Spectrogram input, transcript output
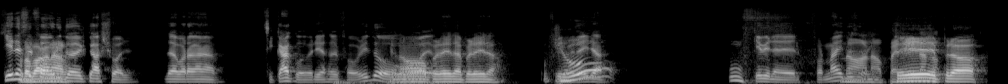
¿Quién es Pero el va favorito ganar. del casual de- para ganar? ¿Sicaco debería ser el favorito? O no? Pereira, Pereira. Pereira. Uf. ¿Qué viene del Fortnite? No, no, Sí, Pereira no. pero.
